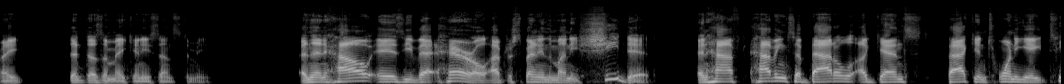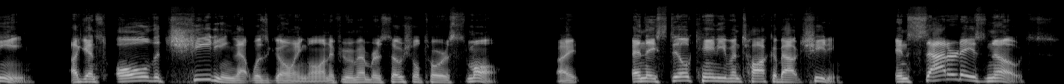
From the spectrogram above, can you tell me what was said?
right? That doesn't make any sense to me. And then how is Yvette Herrell, after spending the money she did and have, having to battle against back in 2018 against all the cheating that was going on, if you remember Xochitl Torres Small, right? And they still can't even talk about cheating. In Saturday's notes,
